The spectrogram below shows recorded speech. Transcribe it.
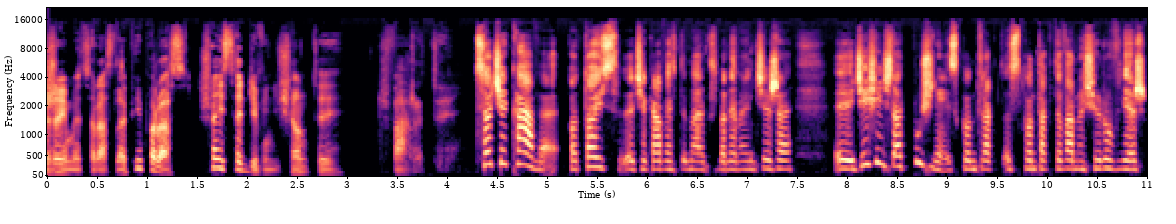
Żyjmy coraz lepiej po raz 694. Co ciekawe, bo to jest ciekawe w tym eksperymencie, że 10 lat później skontaktowano się również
